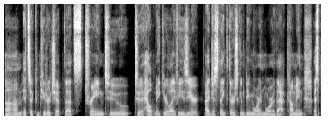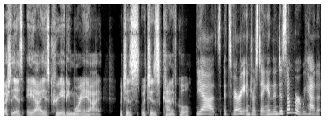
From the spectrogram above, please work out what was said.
Um, it's a computer chip that's trained to to help make your life easier. I just think there's going to be more and more of that coming, especially as AI is creating more AI. Which is which is kind of cool. Yeah, it's it's very interesting. And in December, we had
